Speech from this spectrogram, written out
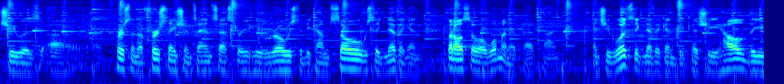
she was a person of First Nations ancestry who rose to become so significant, but also a woman at that time. And she was significant because she held the,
